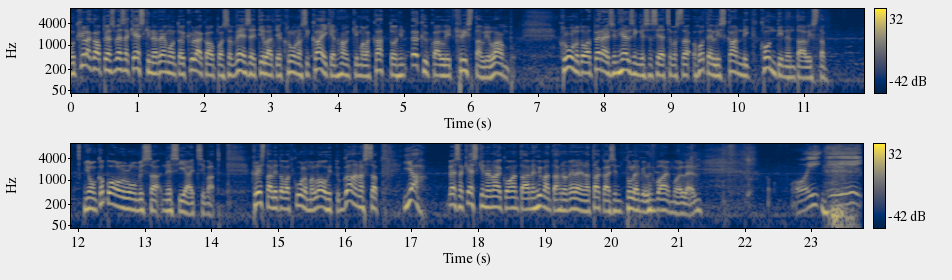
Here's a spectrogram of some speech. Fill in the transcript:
Mutta kyläkauppias Vesa Keskinen remontoi kyläkaupassa WC-tilat ja kruunasi kaiken hankkimalla kattoihin ökykalliit kristallilamput. Kruunut ovat peräisin Helsingissä sijaitsevassa hotelli Scandic Continentalista, jonka ballroomissa ne sijaitsivat. Kristallit ovat kuulemma louhittu Gaanassa ja Vesa Keskinen aikoo antaa ne hyvän tahdon eleenä takaisin tuleville vaimoilleen. Oi ei.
